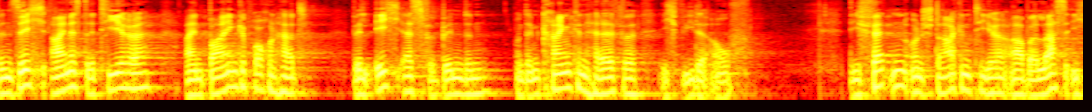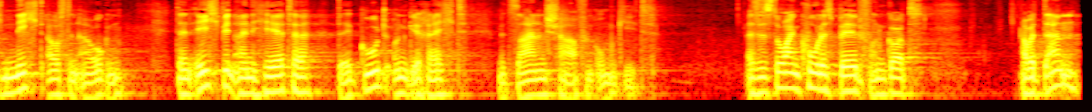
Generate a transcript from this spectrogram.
Wenn sich eines der Tiere ein Bein gebrochen hat, will ich es verbinden und dem Kranken helfe ich wieder auf. Die fetten und starken Tiere aber lasse ich nicht aus den Augen, denn ich bin ein Hirte, der gut und gerecht mit seinen Schafen umgeht. Es ist so ein cooles Bild von Gott. Aber dann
